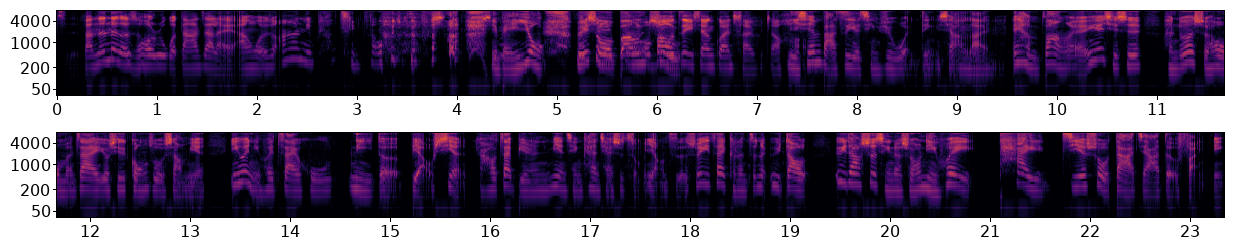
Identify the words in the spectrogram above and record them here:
子。反正那个时候，如果大家再来安慰说啊，你不要紧张，我觉得不是，也没用，没什么帮助。我把我自己先关起来比较好。你先把自己的情绪稳定下来，哎，很棒哎。因为其实很多的时候，我们在尤其是工作上面，因为你会在乎你的表现，然后在别人面前看起来是怎么样子，所以在可能。真的遇到遇到事情的时候，你会太接受大家的反应，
